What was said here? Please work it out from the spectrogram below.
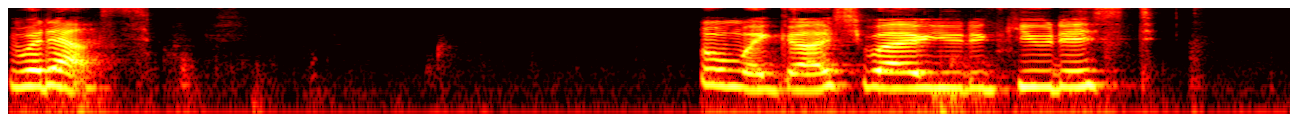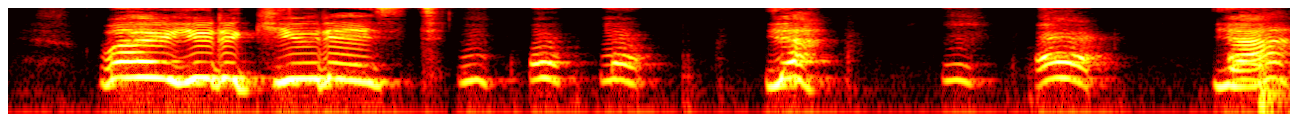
What else? Oh my gosh, why are you the cutest? Why are you the cutest? Yeah. Yeah.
